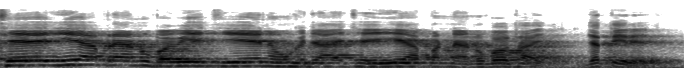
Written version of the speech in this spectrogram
છે, એ આપણે અનુભવીએ છીએ અને ઊંઘ જાય છે, એ આપણને અનુભવ થાય છે, જતી રહે છે.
